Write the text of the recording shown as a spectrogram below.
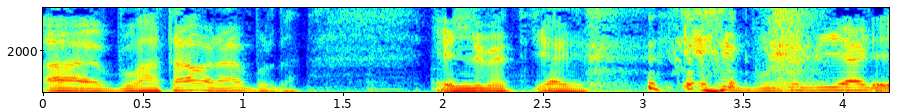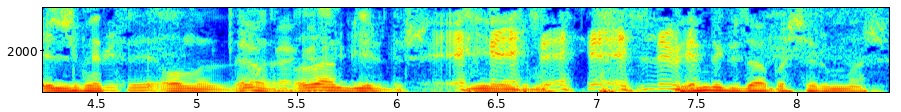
Aa, bu hata var abi burada. 50 metre yani. burada bir yer 50 küçük bir- metre olmadı değil Yok mi? O zaman birdir. Bir 50 20. metre. Benim de güzel başarım var.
